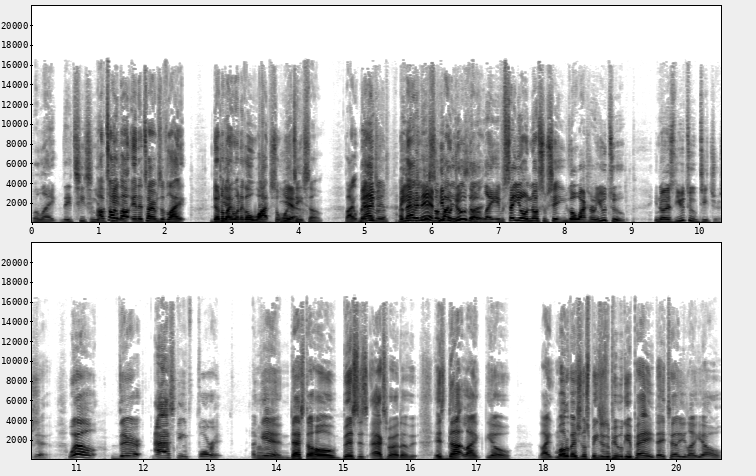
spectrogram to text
but like they teaching you. I'm talking about in the terms of like, don't nobody Yeah. want to go watch someone Yeah. teach something. Like But imagine, even, but imagine even if then, people do though. like- Like, if say you don't know some shit, you go watch it on YouTube. You know, there's YouTube teachers. Yeah. Well, they're asking for it. Uh-huh. Again, that's the whole business aspect of it. It's not like, yo, like motivational speakers and people get paid. They tell you like, yo,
